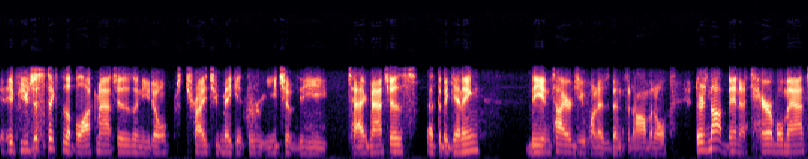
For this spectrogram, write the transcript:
if you just stick to the block matches and you don't try to make it through each of the tag matches at the beginning the entire G1 has been phenomenal. There's not been a terrible match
